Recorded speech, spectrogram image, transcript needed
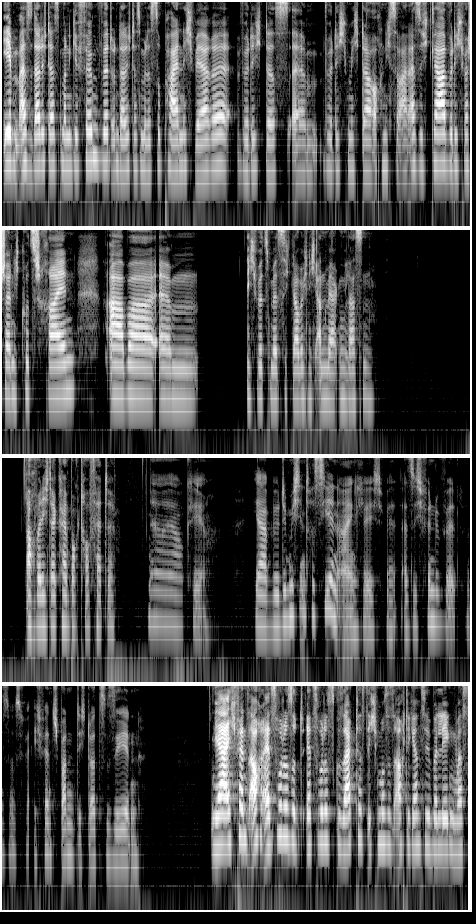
eben, also dadurch, dass man gefilmt wird und dadurch, dass mir das so peinlich wäre, würde ich das, ähm, würde ich mich da auch nicht so an. Also ich, klar, würde ich wahrscheinlich kurz schreien, aber ähm, ich würde es mir jetzt, glaube ich, nicht anmerken lassen. Auch wenn ich da keinen Bock drauf hätte. Ja, ja, okay. Ja, würde mich interessieren eigentlich. Also ich finde, also ich fände es spannend, dich dort zu sehen. Ja, ich fände es auch, jetzt wo du so, jetzt wo du es gesagt hast, ich muss jetzt auch die ganze überlegen, was,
